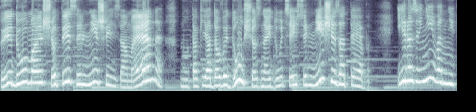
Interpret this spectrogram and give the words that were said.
Ти думаєш, що ти сильніший за мене? Ну так я доведу, що знайдуться і сильніші за тебе. І розгнівані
